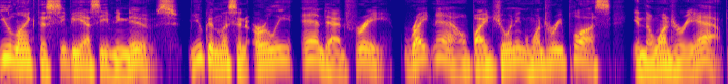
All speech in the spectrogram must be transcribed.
you like the CBS Evening News, you can listen early and ad-free right now by joining Wondery Plus in the Wondery app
